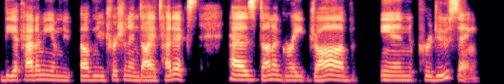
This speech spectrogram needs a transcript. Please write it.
the Academy of, Nutrition and Dietetics has done a great job in producing.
